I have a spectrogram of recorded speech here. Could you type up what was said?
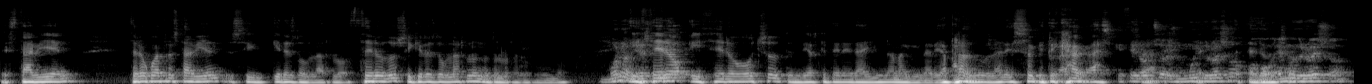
está bien. 0,4 está bien si quieres doblarlo. 0,2 si quieres doblarlo no te lo recomiendo. Bueno, Y yo es que- 0 y 0,8 tendrías que tener ahí una maquinaria para doblar eso que te Claro, cagas. Es que 0,8 es muy O sea, grueso, 0,8. ojo, es muy grueso.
